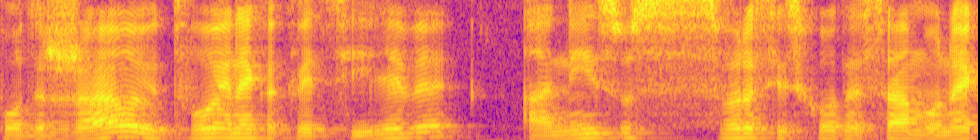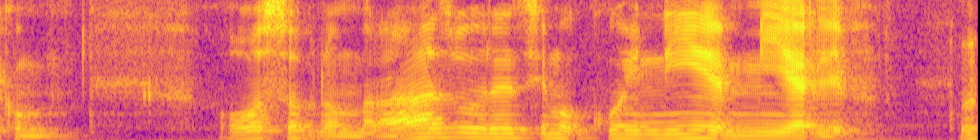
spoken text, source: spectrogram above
podržavaju tvoje nekakve ciljeve, a nisu svrsishodne samo nekom osobnom razvoju, recimo, koji nije mjerljiv? uh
